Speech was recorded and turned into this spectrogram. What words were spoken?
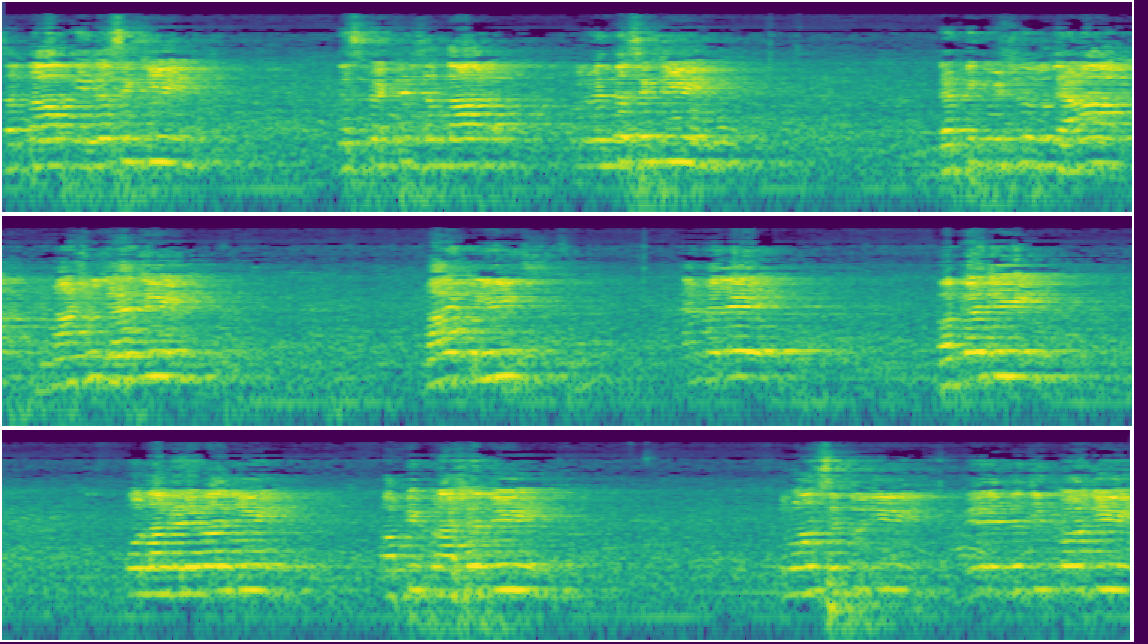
Sardar Teja Singh ji respected Sardar Kulwinder Singh ji deputy commissioner Ludhiana Himanshu Jain ji my colleagues MLA Bagga ji Bhola Grewal ji Pappi Prashad ji ਕੁਲਵੰਤ ਸਿੱਧੂ ਜੀ ਮੇਰ ਇੰਦਰਜੀਤ ਕੌਰ ਜੀ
